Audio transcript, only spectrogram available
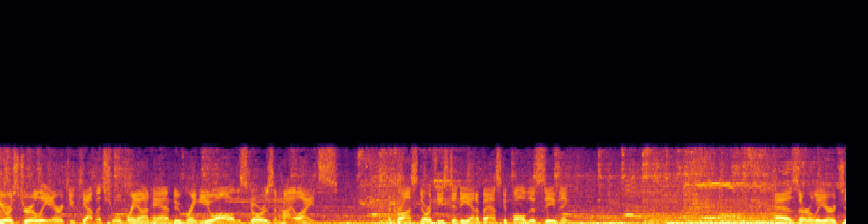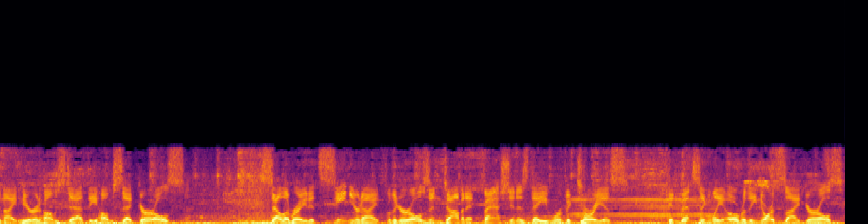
Yours truly, Eric Dukevich, will bring on hand to bring you all of the scores and highlights across Northeast Indiana basketball this evening. As earlier tonight here at Homestead, the Homestead girls celebrated senior night for the girls in dominant fashion as they were victorious convincingly over the Northside girls.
